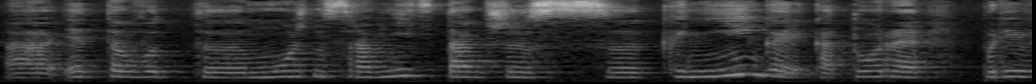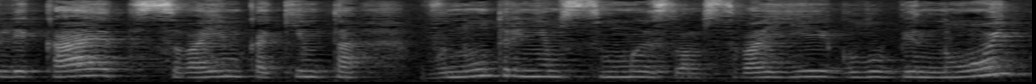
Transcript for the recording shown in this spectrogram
А, это вот э, можно сравнить также с книгой, которая привлекает своим каким-то внутренним смыслом, своей глубиной,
